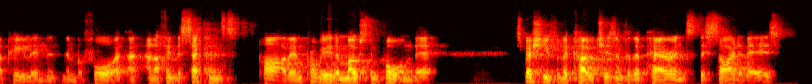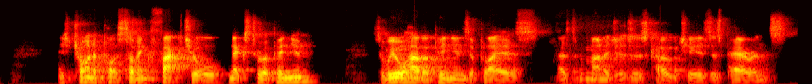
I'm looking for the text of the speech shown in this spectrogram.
appealing than, than before. And, and I think the second part of it, and probably the most important bit, especially for the coaches and for the parents, this side of it is is trying to put something factual next to opinion. So we all have opinions of players as managers, as coaches, as parents.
